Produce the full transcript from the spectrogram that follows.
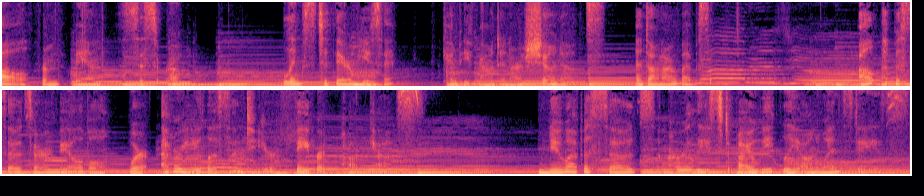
Paul from the band Cicero. Links to their music can be found in our show notes and on our website. All episodes are available wherever you listen to your favorite podcasts. New episodes are released bi weekly on Wednesdays.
